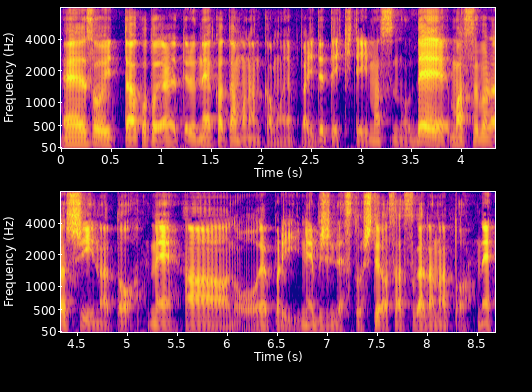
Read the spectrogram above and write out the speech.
えーそういったことをやれてるね、方もなんかもやっぱり出てきていますので、まあ素晴らしいなと、ね、あの、やっぱりね、ビジネスとしてはさすがだなとね、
